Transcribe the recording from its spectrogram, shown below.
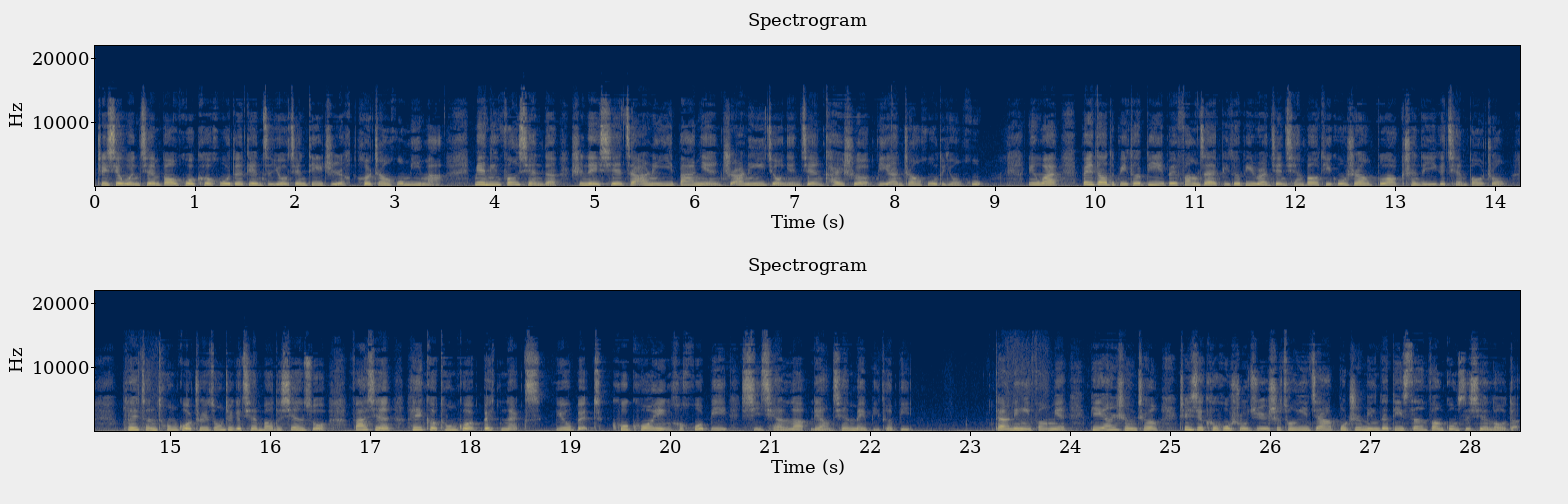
这些文件包括客户的电子邮件地址和账户密码。面临风险的是那些在2018年至2019年间开设币安账户的用户。另外，被盗的比特币被放在比特币软件钱包提供商 Blockchain 的一个钱包中。Clayton 通过追踪这个钱包的线索，发现黑客通过 Bitnex、Ubit、KuCoin 和火币洗钱了两千枚比特币。但另一方面，币安声称这些客户数据是从一家不知名的第三方公司泄露的。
